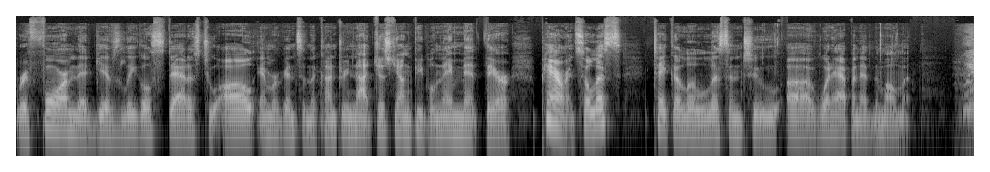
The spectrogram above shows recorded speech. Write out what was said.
reform that gives legal status to all immigrants in the country, not just young people. And they meant their parents. So let's take a little listen to uh, what happened at the moment. Liberation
